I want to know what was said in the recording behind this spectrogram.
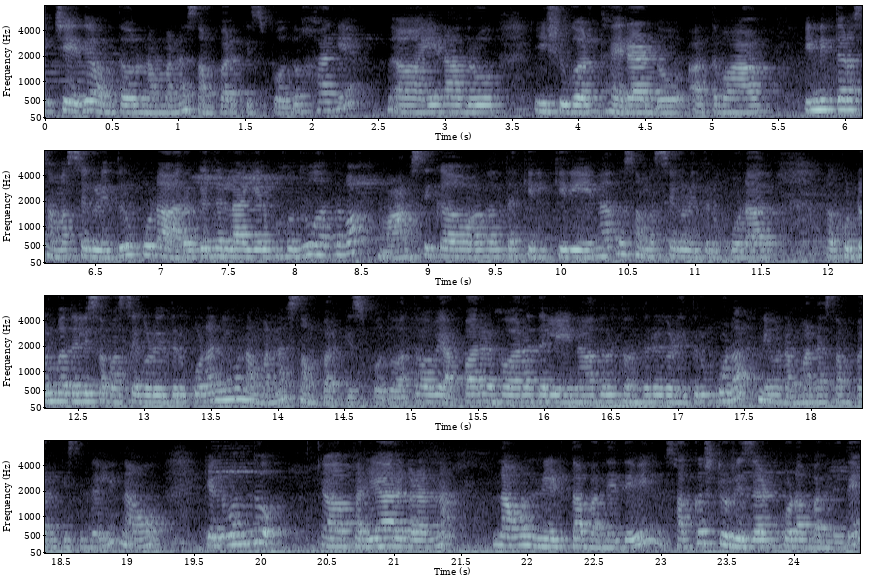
ಇಚ್ಛೆ ಇದೆ ಅಂಥವ್ರು ನಮ್ಮನ್ನು ಸಂಪರ್ಕಿಸ್ಬೋದು. ಹಾಗೆ ಏನಾದರೂ ಈ ಶುಗರ್, ಥೈರಾಯ್ಡು ಅಥವಾ ಇನ್ನಿತರ ಸಮಸ್ಯೆಗಳಿದ್ದರೂ ಕೂಡ ಆರೋಗ್ಯದಲ್ಲಾಗಿರಬಹುದು ಅಥವಾ ಮಾನಸಿಕವಾದಂಥ ಕಿರಿಕಿರಿ ಏನಾದರೂ ಸಮಸ್ಯೆಗಳಿದ್ದರೂ ಕೂಡ, ಕುಟುಂಬದಲ್ಲಿ ಸಮಸ್ಯೆಗಳಿದ್ದರೂ ಕೂಡ ನೀವು ನಮ್ಮನ್ನು ಸಂಪರ್ಕಿಸ್ಬೋದು. ಅಥವಾ ವ್ಯಾಪಾರ ವ್ಯವಹಾರದಲ್ಲಿ ಏನಾದರೂ ತೊಂದರೆಗಳಿದ್ದರೂ ಕೂಡ ನೀವು ನಮ್ಮನ್ನು ಸಂಪರ್ಕಿಸಿದಲ್ಲಿ ನಾವು ಕೆಲವೊಂದು ಪರಿಹಾರಗಳನ್ನು ನಾವು ನೀಡ್ತಾ ಬಂದಿದ್ದೀವಿ. ಸಾಕಷ್ಟು ರಿಸಲ್ಟ್ ಕೂಡ ಬಂದಿದೆ.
